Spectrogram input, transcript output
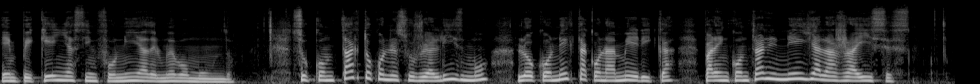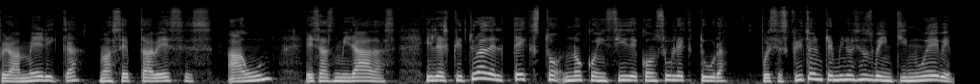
en pequeña sinfonía del Nuevo Mundo. Su contacto con el surrealismo lo conecta con América para encontrar en ella las raíces, pero América no acepta a veces aún esas miradas y la escritura del texto no coincide con su lectura pues escrito entre 1929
